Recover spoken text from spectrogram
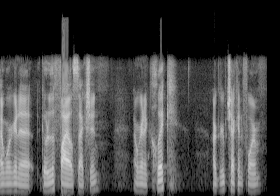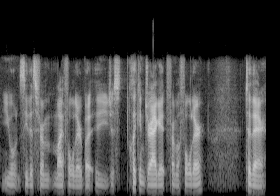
and we're going to go to the Files section, and we're going to click our group check-in form. You won't see this from my folder, but you just click and drag it from a folder to there,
